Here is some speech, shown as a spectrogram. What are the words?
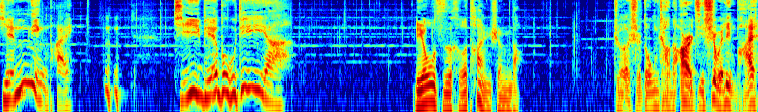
银令牌，哼级别不低呀。刘子和叹声道：“这是东厂的二级侍卫令牌，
